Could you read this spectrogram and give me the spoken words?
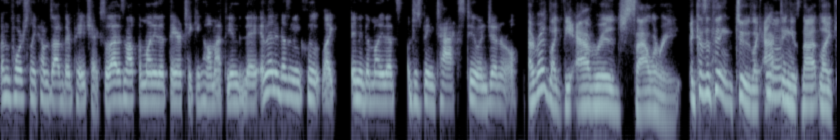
unfortunately comes out of their paycheck. So that is not the money that they are taking home at the end of the day. And then it doesn't include like any of the money that's just being taxed too in general. I read like the average salary because the thing too, like Mhm. acting is not like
